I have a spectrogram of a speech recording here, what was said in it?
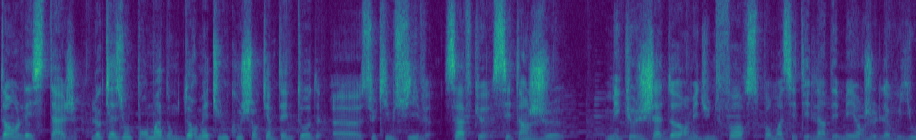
dans les stages. L'occasion pour moi donc de remettre une couche sur Captain Toad. Euh, ceux qui me suivent savent que c'est un jeu mais que j'adore, mais d'une force. Pour moi, c'était l'un des meilleurs jeux de la Wii U.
